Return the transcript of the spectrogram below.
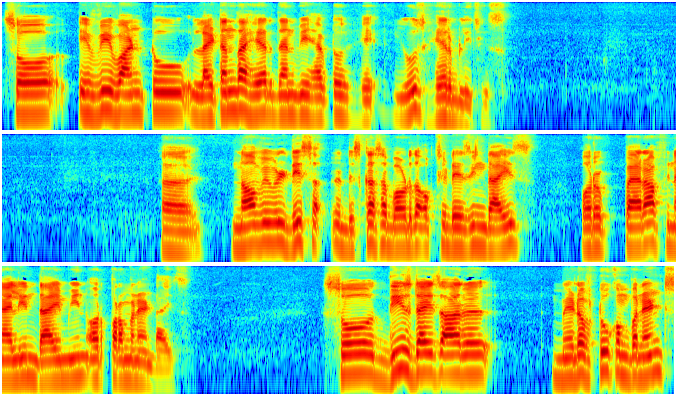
So if we want to lighten the hair then we have to ha use hair bleaches. Uh, now we will dis discuss about the oxidizing dyes or paraphenylene diamine or permanent dyes. So these dyes are made of two components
